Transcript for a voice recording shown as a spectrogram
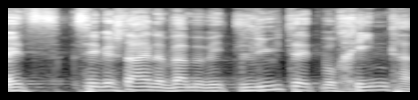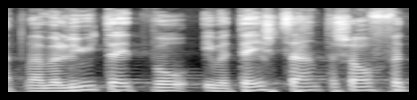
Jetzt, Silvia Steiner, wenn man mit Leuten redet, die Kinder haben, wenn man Leute redet, die im Testzentrum arbeiten,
